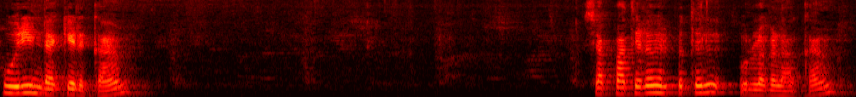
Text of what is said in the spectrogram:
പൂരി ഉണ്ടാക്കിയെടുക്കാം. ചപ്പാത്തിയുടെ വലുപ്പത്തിൽ ഉരുളകളാക്കാം.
